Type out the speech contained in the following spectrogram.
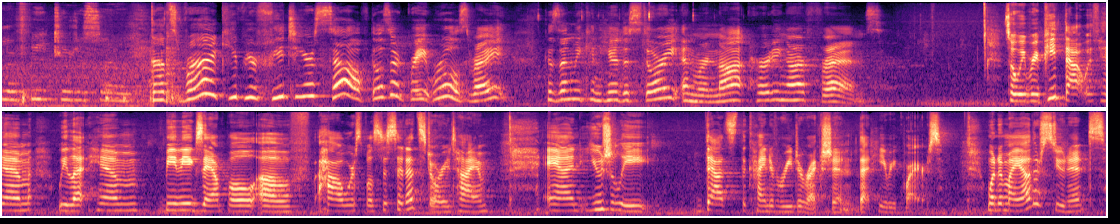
your feet to yourself. That's right. Keep your feet to yourself. Those are great rules, right? Because then we can hear the story and we're not hurting our friends. So we repeat that with him. We let him be the example of how we're supposed to sit at story time. And usually that's the kind of redirection that he requires. One of my other students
